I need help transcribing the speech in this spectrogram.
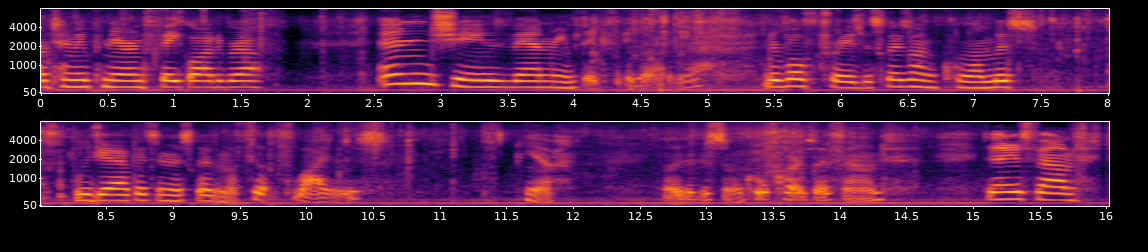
Artemi Panarin, fake autograph. And James Van Riemsdyk, fake autograph. They're both trade. This guy's on Columbus Blue Jackets, and this guy's on the Flyers. Yeah. Those are just some cool cards I found. Then I just found,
